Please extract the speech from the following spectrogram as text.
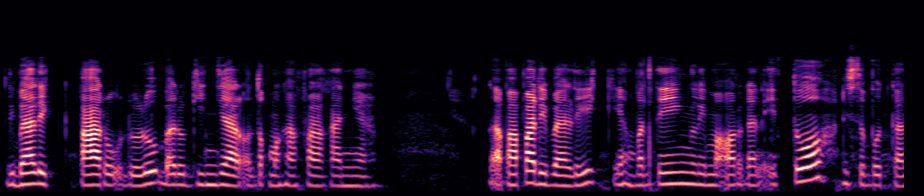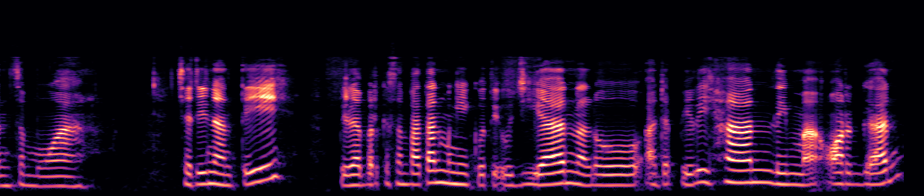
Dibalik paru dulu baru ginjal untuk menghafalkannya. Gak apa-apa dibalik, yang penting lima organ itu disebutkan semua. Jadi nanti bila berkesempatan mengikuti ujian lalu ada pilihan lima organ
